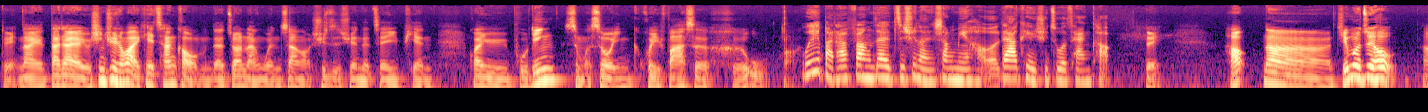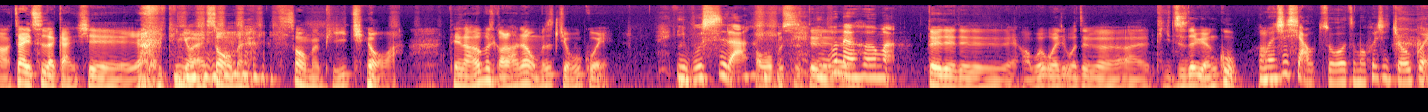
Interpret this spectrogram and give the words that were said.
对，那大家有兴趣的话，也可以参考我们的专栏文章哦，徐子轩的这一篇关于普丁什么时候应会发射核武啊。我也把它放在资讯栏上面好了，大家可以去做参考。对，好，那节目的最后啊，再一次的感谢 听友来送我们送我们啤酒啊！天哪，会不会搞得好像我们是酒鬼？你不是啦，哦，我不是，对，对，对，你不能喝嘛。对对对对对对，好，我我我这个呃体质的缘故，我们是小酌，怎么会是酒鬼？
